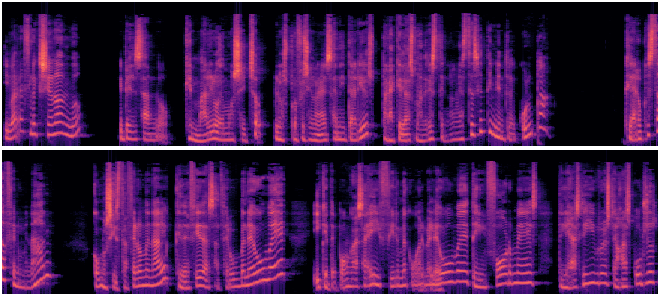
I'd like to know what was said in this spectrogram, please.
iba reflexionando y pensando, qué mal lo hemos hecho los profesionales sanitarios para que las madres tengan este sentimiento de culpa. Claro que está fenomenal como si está fenomenal que decidas hacer un BLV y que te pongas ahí firme con el BLV, te informes, te leas libros, te hagas cursos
